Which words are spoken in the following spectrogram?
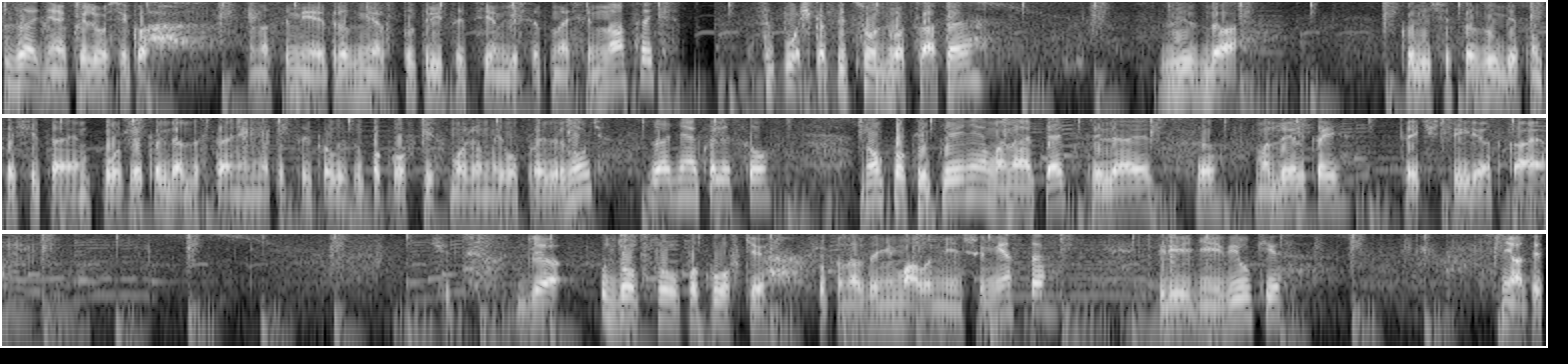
Заднее колесико у нас имеет размер 130-70 на 17. Цепочка 520. Звезда. Количество зубьев мы посчитаем позже, когда достанем мотоцикл из упаковки и сможем его провернуть, заднее колесо. Но по креплениям она опять стреляет с моделькой Т4 от Кая. Для удобства упаковки, чтобы она занимала меньше места, передние вилки сняты.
